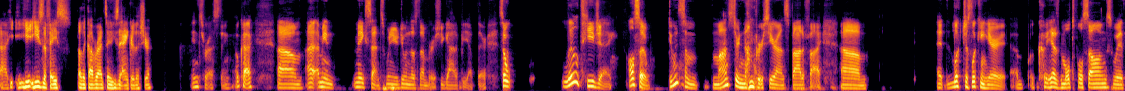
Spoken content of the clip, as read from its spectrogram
uh, he, he he's the face of the cover. I'd say he's the anchor this year. Interesting. Okay. Um, I, I mean, makes sense when you're doing those numbers. You got to be up there. So, Lil Tjay also doing some monster numbers here on Spotify. Um, it, look, just looking here, uh, he has multiple songs with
